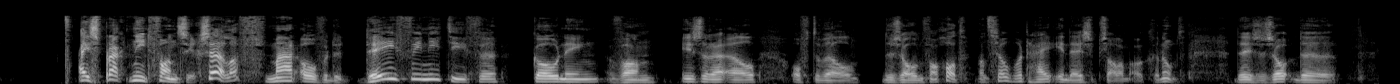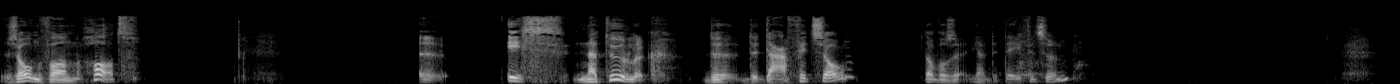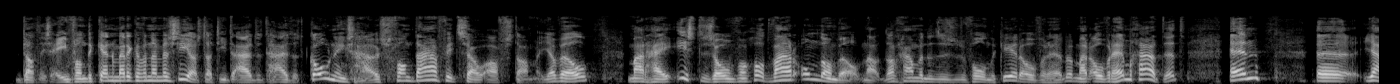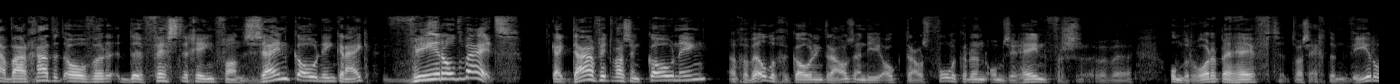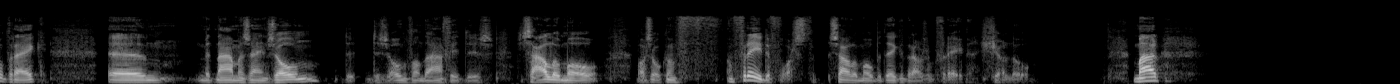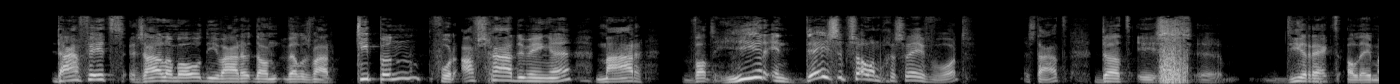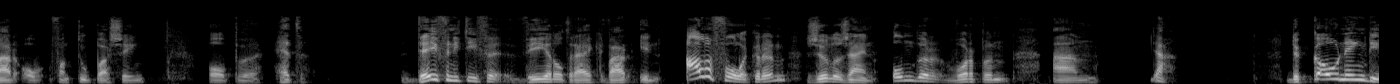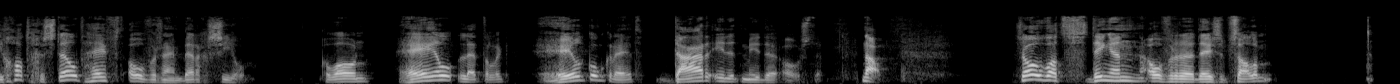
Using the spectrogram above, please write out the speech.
Hij sprak niet van zichzelf, maar over de definitieve koning van Israël, oftewel de zoon van God. Want zo wordt hij in deze psalm ook genoemd. Deze zo, de zoon van God uh, is natuurlijk de, de Davidzoon. Dat was ja, de Davidzoon. Dat is een van de kenmerken van de Messias, dat hij het uit, het uit het koningshuis van David zou afstammen. Jawel, maar hij is de zoon van God. Waarom dan wel? Nou, daar gaan we het dus de volgende keer over hebben, maar over hem gaat het. En, uh, ja, waar gaat het over? De vestiging van zijn koninkrijk wereldwijd. Kijk, David was een koning, een geweldige koning trouwens, en die ook trouwens volkeren om zich heen uh, onderworpen heeft. Het was echt een wereldrijk. Uh, met name zijn zoon, de, de, zoon van David dus, Salomo, was ook een, een vredevorst. Salomo betekent trouwens ook vrede, shalom. Maar David en Salomo, die waren dan weliswaar typen voor afschaduwingen, maar wat hier in deze psalm geschreven wordt, staat, dat is uh, direct alleen maar van toepassing op uh, het definitieve wereldrijk waarin alle volkeren zullen zijn onderworpen aan, ja, de koning die God gesteld heeft over zijn berg Sion. Gewoon heel letterlijk, heel concreet, daar in het Midden-Oosten. Nou, zo wat dingen over eh, deze psalm.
